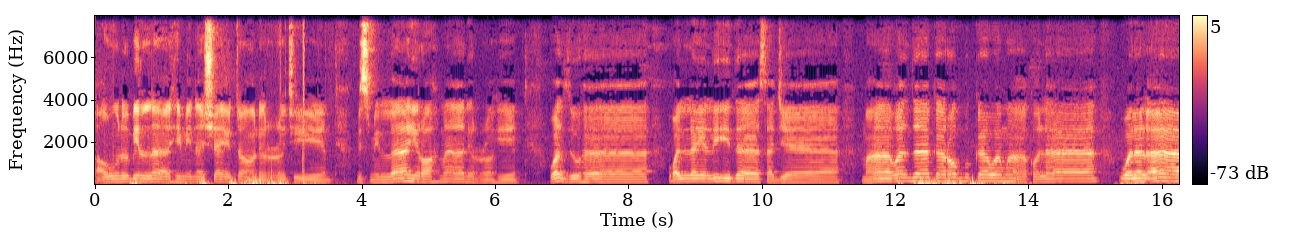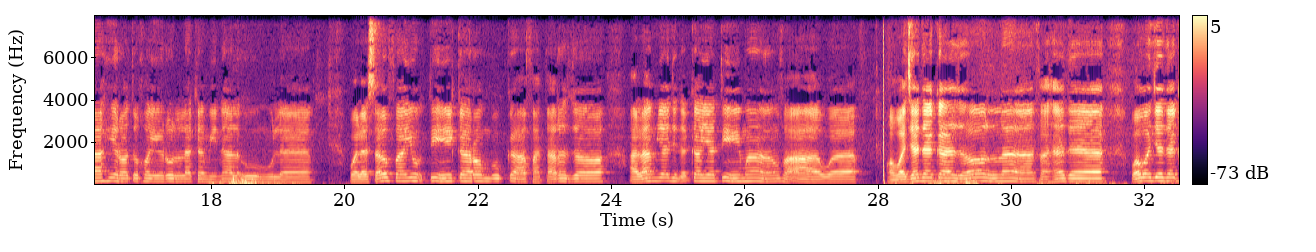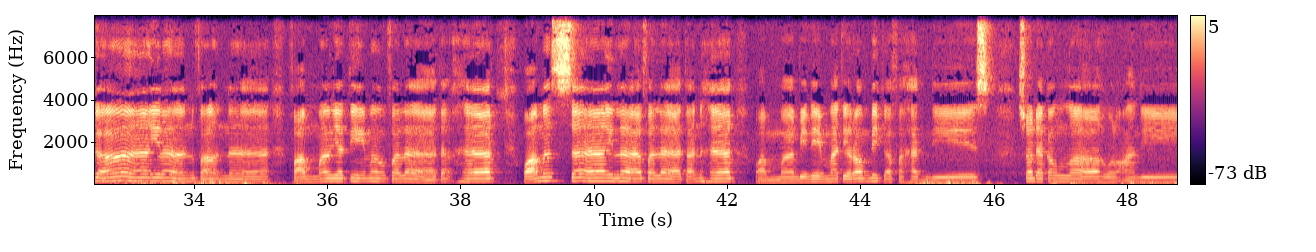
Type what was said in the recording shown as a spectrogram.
أعوذ بالله من الشيطان الرجيم. بسم الله الرحمن الرحيم. والزهى والليل إذا سجى. ما ودك ربك وما قلى. وللآخرة خير لك من الأولى. ولسوف يؤتيك ربك فترضى. ألم يجدك يتيما فآوى. ووجدك ضالا فهدى ووجدك عائلا فأغنى فأما اليتيم فلا تقهر وأما السائل فلا تنهر وأما بنعمة ربك فحدث صدق الله العظيم.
